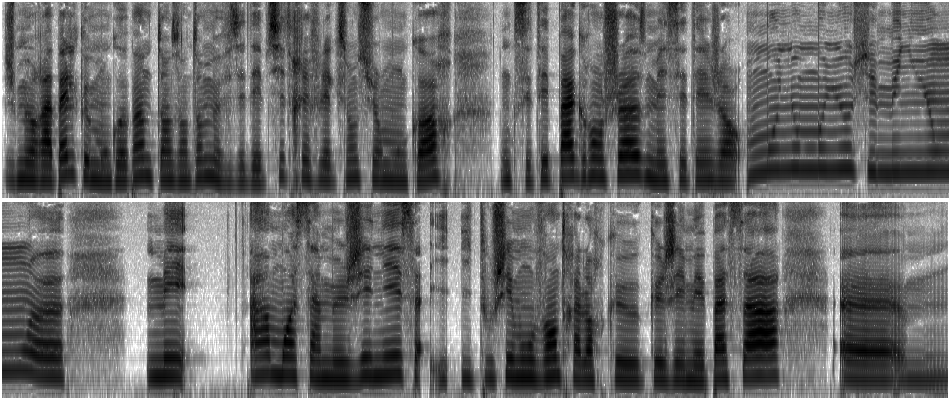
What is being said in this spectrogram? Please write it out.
Je me rappelle que mon copain, de temps en temps, me faisait des petites réflexions sur mon corps. Donc, c'était pas grand chose, mais c'était genre, mougnou, mougnou, c'est mignon. Mais ah moi ça me gênait, ça, il, touchait mon ventre alors que, que j'aimais pas ça. Euh,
